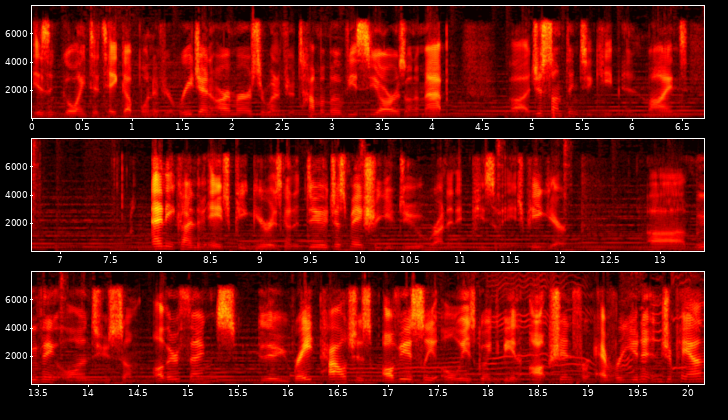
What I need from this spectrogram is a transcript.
isn't going to take up one of your regen armors or one of your Tamamo VCRs on a map. Uh, just something to keep in mind any kind of HP gear is going to do. Just make sure you do run a piece of HP gear. Uh, moving on to some other things. The raid pouch is obviously always going to be an option for every unit in Japan,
